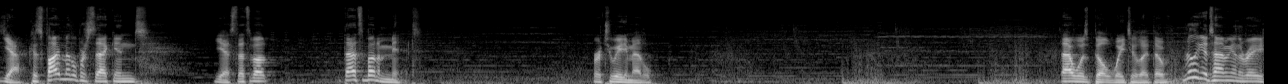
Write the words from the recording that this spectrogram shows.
yeah, because 5 metal per second, yes, that's about, that's about a minute for 280 metal. That was built way too late, though. Really good timing on the, ra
